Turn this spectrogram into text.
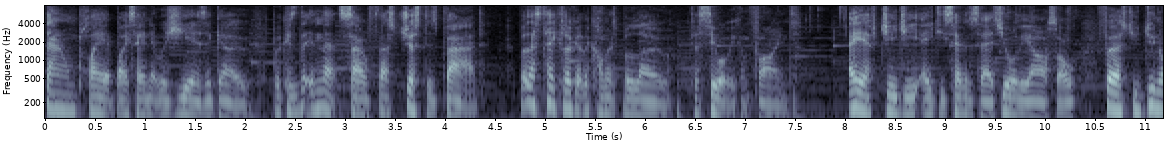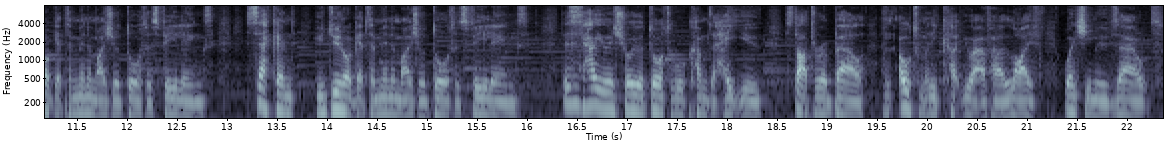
downplay it by saying it was years ago, because in that South, that's just as bad. But let's take a look at the comments below to see what we can find. AFGG87 says, You're the arsehole. First, you do not get to minimise your daughter's feelings. Second, you do not get to minimise your daughter's feelings. This is how you ensure your daughter will come to hate you, start to rebel, and ultimately cut you out of her life when she moves out.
